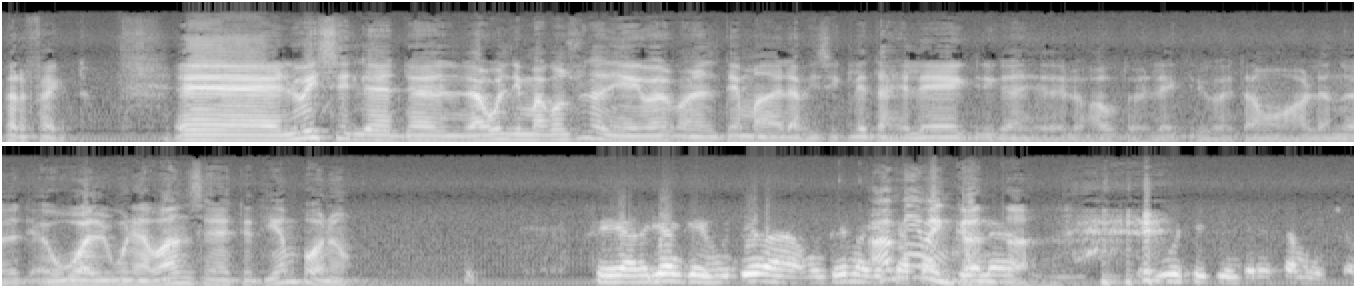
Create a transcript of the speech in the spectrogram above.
Perfecto. Eh, Luis, la, última consulta tiene que ver con el tema de las bicicletas eléctricas y de los autos eléctricos. Estamos hablando. ¿Hubo algún avance en este tiempo o no? Sí, Adrián, que es un tema, un tema que a mí me encanta. y te interesa mucho.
